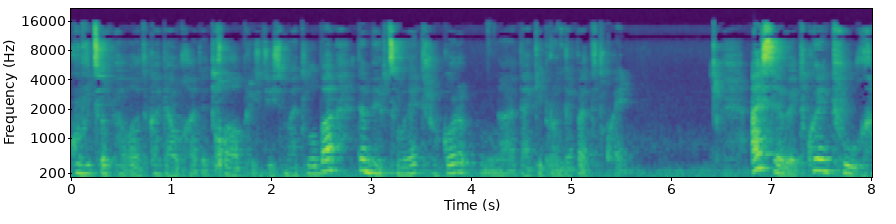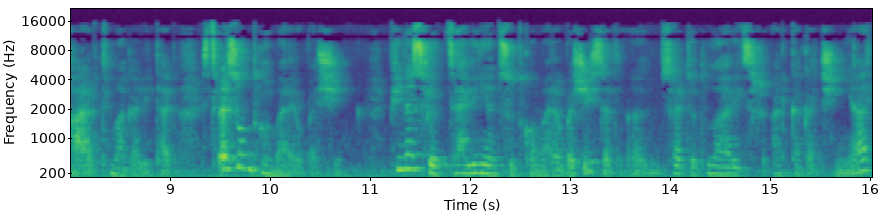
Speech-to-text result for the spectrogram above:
გურწოფალად გადაუხადეთ ყველაფრისთვის მადლობა და მერწმუნეთ, როგორ დაგიბრუნდებათ თქვენ. ასევე თქვენ თუ ხართ მაგალითად სტრესულ მდგომარეობაში, ფინანსურად ძალიან ცუდ მდგომარეობაში, საერთოდ ლარიც არ გაგაჩნიათ,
